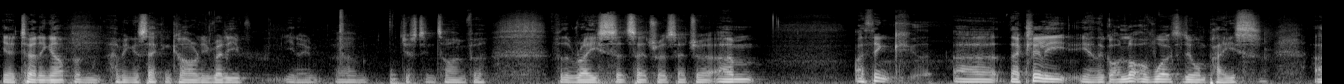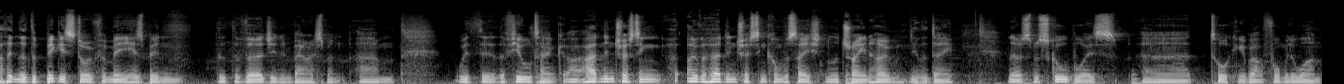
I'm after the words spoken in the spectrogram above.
you know turning up and having a second car only ready, you know, um, just in time for for the race, etc., etc. Um, I think uh, they're clearly, you know, they've got a lot of work to do on pace. I think that the biggest story for me has been the, the Virgin embarrassment. Um, with the, the fuel tank. I had an interesting, overheard an interesting conversation on the train home the other day. And there were some schoolboys uh, talking about Formula One,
